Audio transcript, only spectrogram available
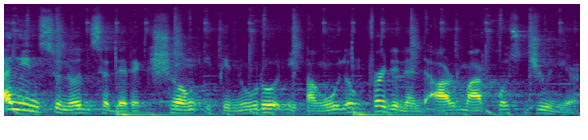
alinsunod sa direksyong itinuro ni Pangulong Ferdinand R. Marcos Jr.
